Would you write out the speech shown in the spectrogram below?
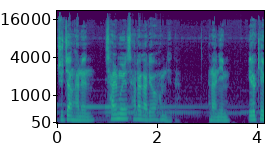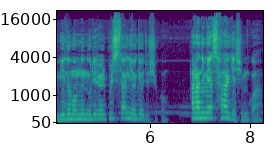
주장하는 삶을 살아가려 합니다. 하나님 이렇게 믿음 없는 우리를 불쌍히 여겨 주시고 하나님의 살아계심과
